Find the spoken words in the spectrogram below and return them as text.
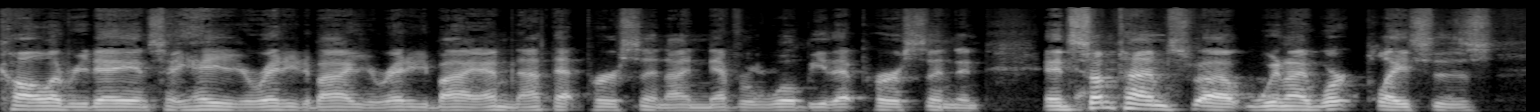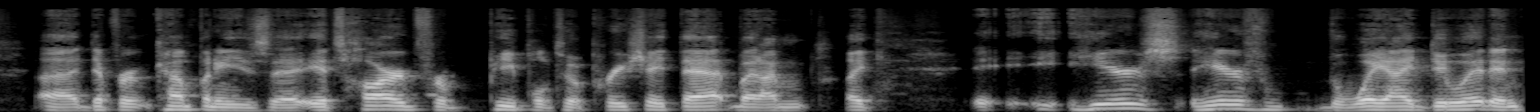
call every day and say, "Hey, you're ready to buy. You're ready to buy." I'm not that person. I never will be that person. And and yeah. sometimes uh, when I work places, uh, different companies, uh, it's hard for people to appreciate that. But I'm like, here's here's the way I do it, and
